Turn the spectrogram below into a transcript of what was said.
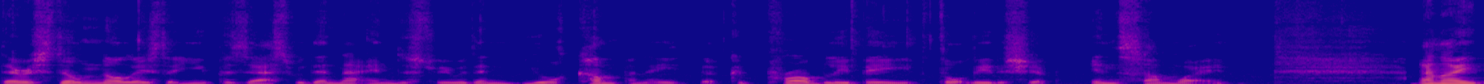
there is still knowledge that you possess within that industry, within your company, that could probably be thought leadership in some way. And I,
